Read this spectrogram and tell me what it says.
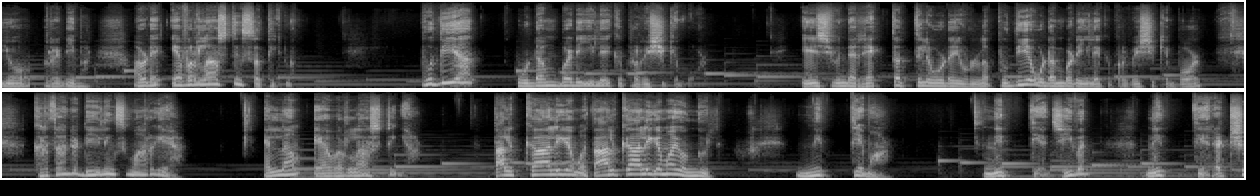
your redeemer അവിടെ എവർ ലാസ്റ്റിംഗ് ശ്രദ്ധിക്കണം. പുതിയ ഉടമ്പടിയിലേക്ക് പ്രവേശിക്കുമ്പോൾ യേശുവിന്റെ രക്തത്തിലൂടെയുള്ള പുതിയ ഉടമ്പടിയിലേക്ക് പ്രവേശിക്കുമ്പോൾ കർത്താവിന്റെ ഡീലിങ്സ് മാറുകയാണ്. എല്ലാം എവർലാസ്റ്റിംഗ് ആണ്. താൽക്കാലികമായി താൽക്കാലികമായി ഒന്നുമില്ല. നിത്യമാണ്. നിത്യജീവൻ നിത്യരക്ഷ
